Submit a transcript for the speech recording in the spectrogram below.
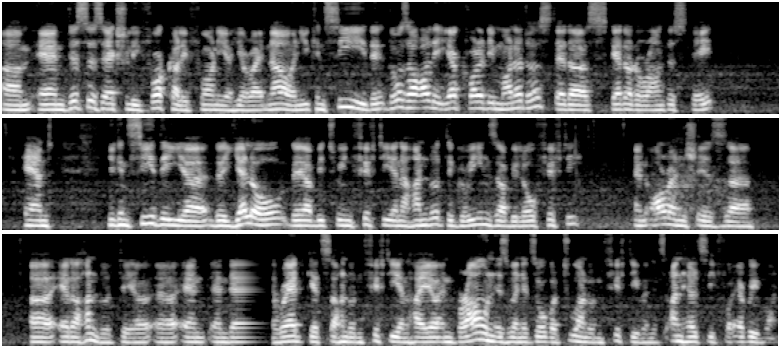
Um, and this is actually for California here right now. And you can see those are all the air quality monitors that are scattered around the state. And you can see the uh, the yellow, they are between 50 and 100. The greens are below 50. And orange is uh, uh, at 100 there. Uh, and, and then red gets 150 and higher. And brown is when it's over 250, when it's unhealthy for everyone.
